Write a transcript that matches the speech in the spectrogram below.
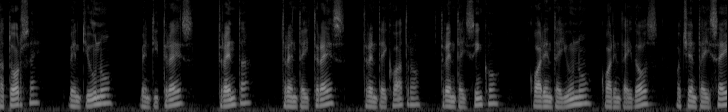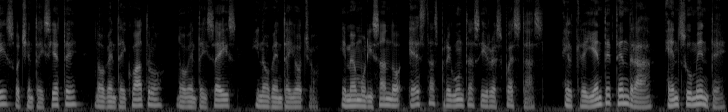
14, 21, 23, 30, 33, 34, 35, 41, 42, 86, 87, 94, 96 y 98. Y memorizando estas preguntas y respuestas, el creyente tendrá en su mente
